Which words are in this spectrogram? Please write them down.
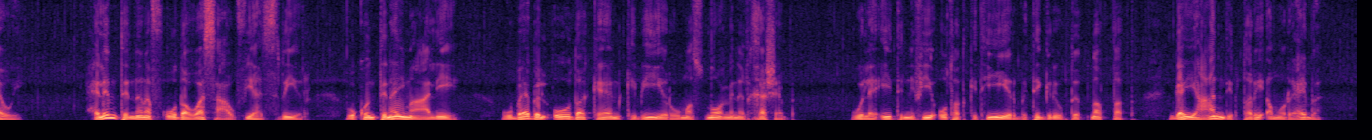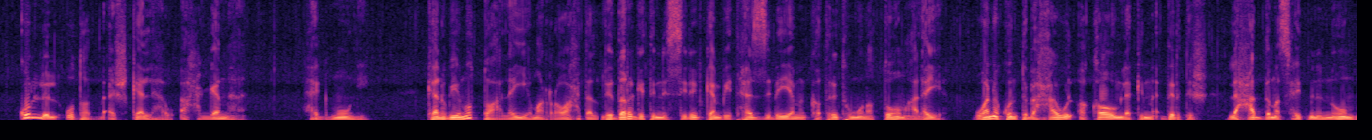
قوي. حلمت إن أنا في أوضة واسعة وفيها سرير. وكنت نايمة عليه وباب الأوضة كان كبير ومصنوع من الخشب ولقيت إن في قطط كتير بتجري وبتتنطط جاية عندي بطريقة مرعبة. كل القطط بأشكالها وأحجامها هجموني. كانوا بينطوا عليا مرة واحدة لدرجة إن السرير كان بيتهز بيا من كترتهم ونطهم عليا. وأنا كنت بحاول أقاوم لكن ما قدرتش لحد ما صحيت من النوم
